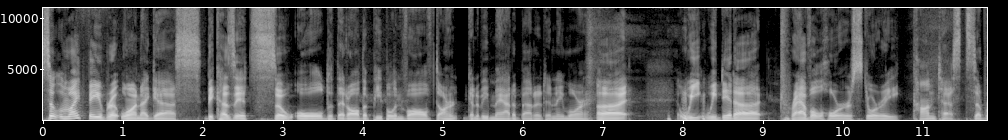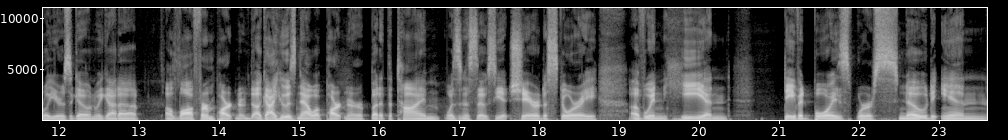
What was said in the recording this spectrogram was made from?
So my favorite one, I guess, because it's so old that all the people involved aren't going to be mad about it anymore. Uh, we we did a travel horror story contest several years ago, and we got a a law firm partner, a guy who is now a partner, but at the time was an associate, shared a story of when he and David Boies were snowed in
